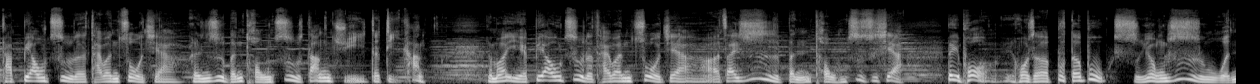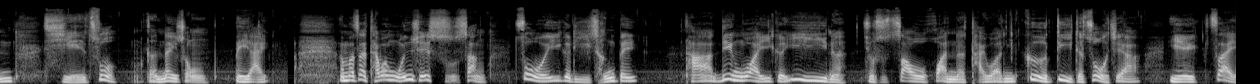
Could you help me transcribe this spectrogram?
它标志了台湾作家跟日本统治当局的抵抗。那么也标志了台湾作家啊，在日本统治之下，被迫或者不得不使用日文写作的那种悲哀。那么在台湾文学史上，作为一个里程碑，它另外一个意义呢，就是召唤了台湾各地的作家，也在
